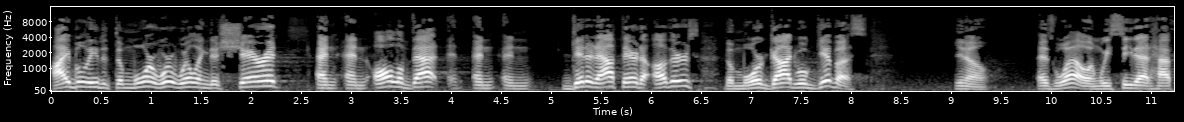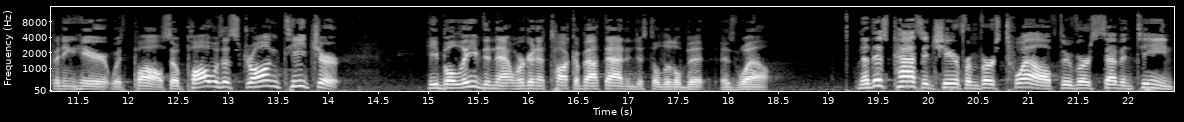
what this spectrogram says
I believe that the more we're willing to share it and, and all of that and, and, and get it out there to others, the more God will give us, you know, as well. And we see that happening here with Paul. So Paul was a strong teacher. He believed in that. We're going to talk about that in just a little bit as well. Now, this passage here from verse 12 through verse 17,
